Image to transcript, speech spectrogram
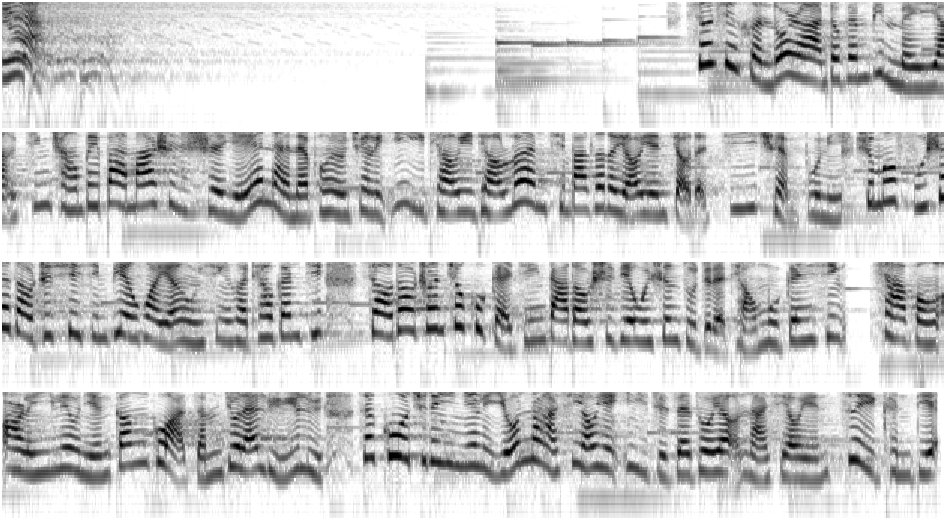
相信很多人啊都跟病梅一样，经常被爸妈甚至是爷爷奶奶朋友圈里一条一条乱七八糟的谣言搅得鸡犬不宁。什么辐射导致血型变化、杨永信和挑干机，小到穿秋裤改基因，大到世界卫生组织的条目更新。恰逢二零一六年刚过啊，咱们就来捋一捋，在过去的一年里有哪些谣言一直在作妖，哪些谣言最坑爹。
